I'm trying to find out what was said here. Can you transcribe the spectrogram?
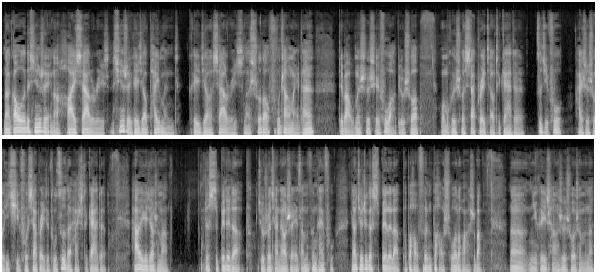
那高额的薪水呢？High salaries，薪水可以叫 payment，可以叫 salaries。那说到付账买单，对吧？我们是谁付啊？比如说，我们会说 separate altogether，自己付，还是说一起付 separate 独自的，还是 together？还有一个叫什么？就 split it up，就是说强调是哎，咱们分开付。你要觉得这个 split it up 不好分、不好说的话，是吧？那你可以尝试说什么呢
